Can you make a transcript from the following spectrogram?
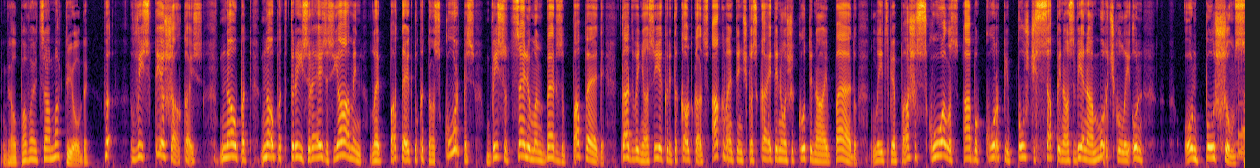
Vēl pavaicā Matilde. Vistiešākais. Nav pat, nav pat trīs reizes jāmin, lai pateiktu, ka tās kurpes visu ceļu man berza papēdi, tad viņās iekrita kaut kāds akmentiņš, kas kaitinoši kutināja pēdu, līdz pie pašas skolas abu kurpju pušķi sapinās vienā murčkulī un, un pušums.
